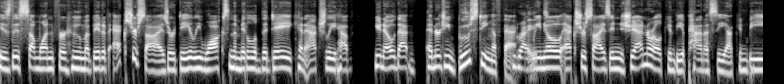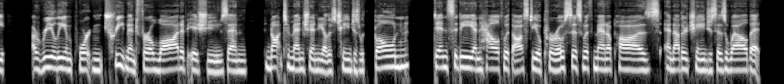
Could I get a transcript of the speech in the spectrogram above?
Is this someone for whom a bit of exercise or daily walks in the middle of the day can actually have, you know, that energy boosting effect? Right. We know exercise in general can be a panacea, can be a really important treatment for a lot of issues. And not to mention, you know, there's changes with bone density and health with osteoporosis with menopause and other changes as well that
